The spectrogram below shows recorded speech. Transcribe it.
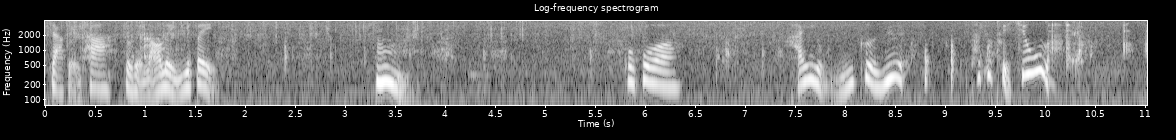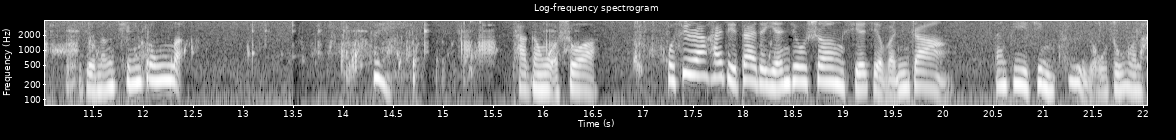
嫁给他就得劳累一辈子。嗯，不过还有一个月，他就退休了，我就能轻松了。哎，他跟我说，我虽然还得带着研究生写写文章，但毕竟自由多了。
